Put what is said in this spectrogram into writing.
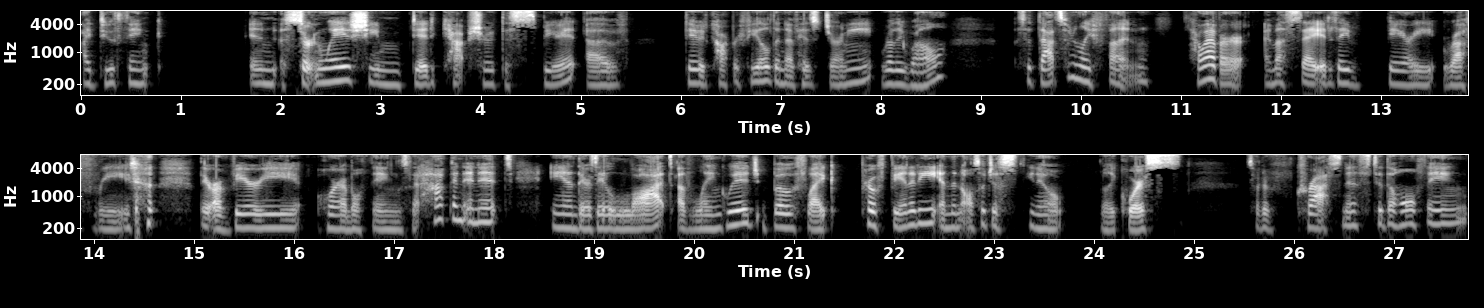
I do think in certain ways she did capture the spirit of David Copperfield and of his journey really well. So that's been really fun. However, I must say it is a very rough read. there are very horrible things that happen in it, and there's a lot of language, both like profanity and then also just, you know, really coarse sort of crassness to the whole thing.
